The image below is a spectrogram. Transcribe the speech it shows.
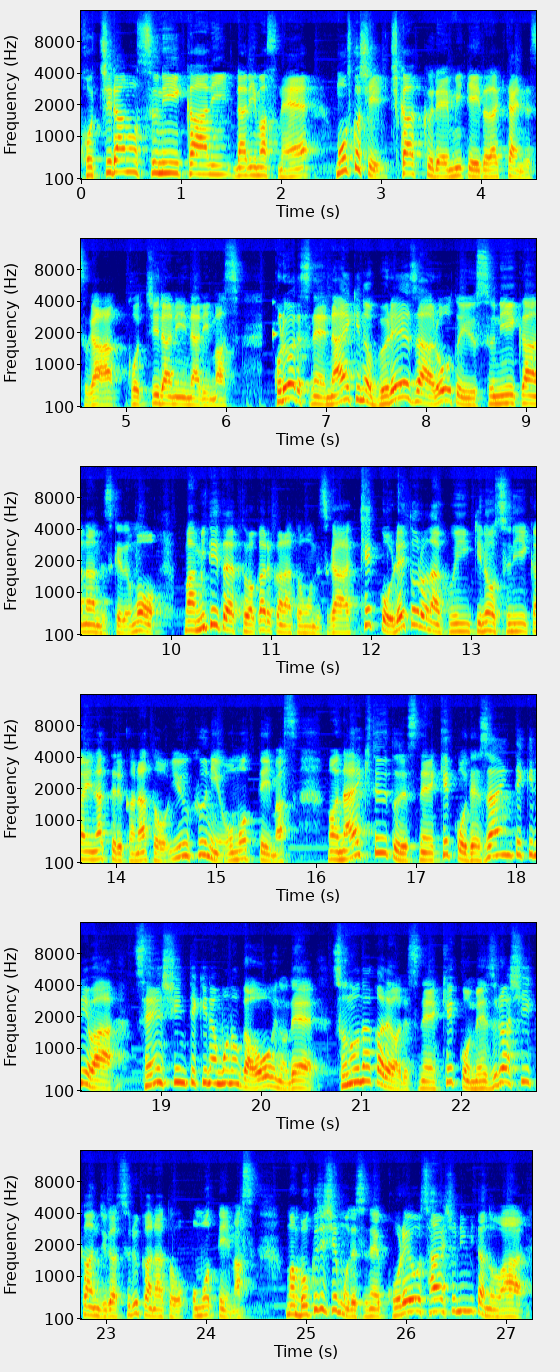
こちらのスニーカーになりますね。もう少し近くで見ていただきたいんですが、こちらになります。これはですね、ナイキのブレーザーローというスニーカーなんですけども、まあ見ていただくとわかるかなと思うんですが、結構レトロな雰囲気のスニーカーになってるかなというふうに思っています。まあナイキというとですね、結構デザイン的には先進的なものが多いので、その中ではですね、結構珍しい感じがするかなと思っています。まあ僕自身もですね、これを最初に見たのは、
